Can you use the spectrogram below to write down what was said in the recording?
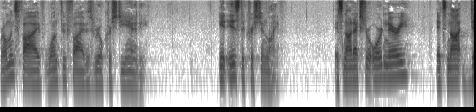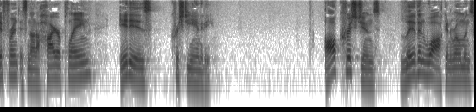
Romans 5, 1 through 5 is real Christianity. It is the Christian life. It's not extraordinary. It's not different. It's not a higher plane. It is Christianity. All Christians live and walk in Romans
